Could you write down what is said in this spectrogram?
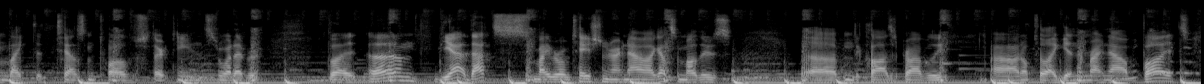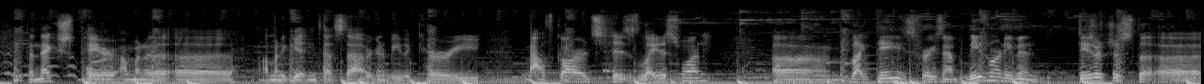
like the 2012s, 13s, or whatever. But um, yeah, that's my rotation right now. I got some others uh, in the closet probably. Uh, I don't feel like getting them right now, but the next pair I'm gonna uh, I'm gonna get and test out are gonna be the Curry mouth guards. His latest one, um, like these for example, these weren't even these are just the uh,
